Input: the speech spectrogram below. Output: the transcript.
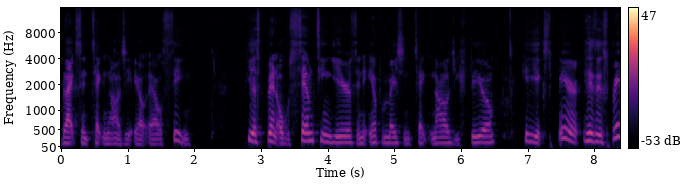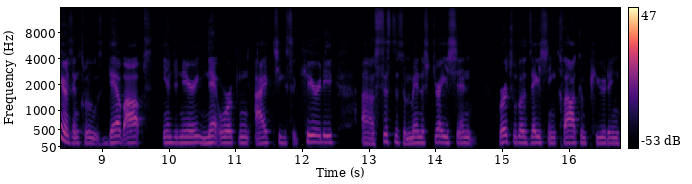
Blacks in Technology LLC. He has spent over 17 years in the information technology field. He experience, his experience includes DevOps, engineering, networking, IT security, uh, systems administration, virtualization, cloud computing,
